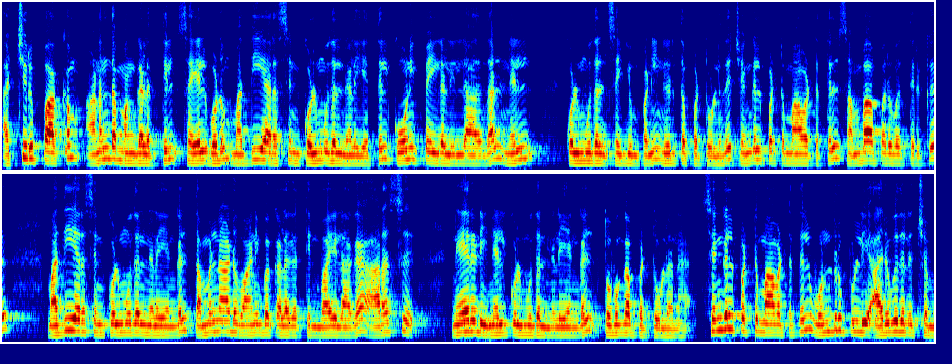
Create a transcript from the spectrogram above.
அச்சிறுப்பாக்கம் அனந்தமங்கலத்தில் செயல்படும் மத்திய அரசின் கொள்முதல் நிலையத்தில் கோணிப்பைகள் இல்லாததால் நெல் கொள்முதல் செய்யும் பணி நிறுத்தப்பட்டுள்ளது. செங்கல்பட்டு மாவட்டத்தில் சம்பா பருவத்திற்கு மத்திய அரசின் கொள்முதல் நிலையங்கள் தமிழ்நாடு வாணிபக் கழகத்தின் வாயிலாக அரசு நேரடி நெல் கொள்முதல் நிலையங்கள் துவங்கப்பட்டுள்ளன. செங்கல்பட்டு மாவட்டத்தில் ஒன்று புள்ளி அறுபது லட்சம்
